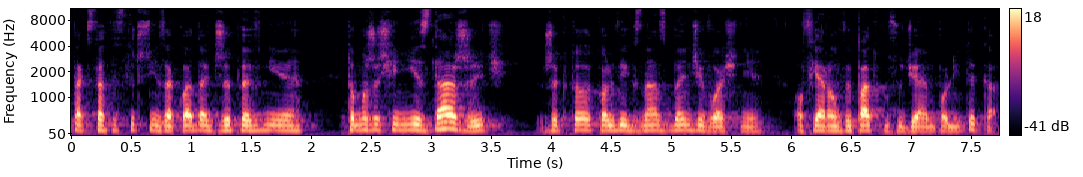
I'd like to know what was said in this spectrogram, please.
tak statystycznie zakładać, że pewnie to może się nie zdarzyć, że ktokolwiek z nas będzie właśnie ofiarą wypadku z udziałem polityka.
